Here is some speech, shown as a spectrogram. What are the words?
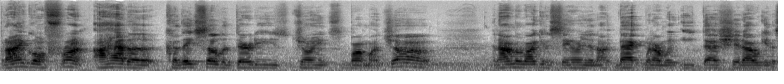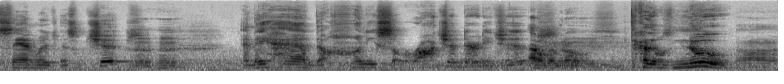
But I ain't going front. I had a cause they sell the dirties joints by my job, and I remember I get a sandwich. And I, back when I would eat that shit, I would get a sandwich and some chips. Mm-hmm. And they had the honey sriracha dirty chips I don't remember those. because it was new. Uh,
